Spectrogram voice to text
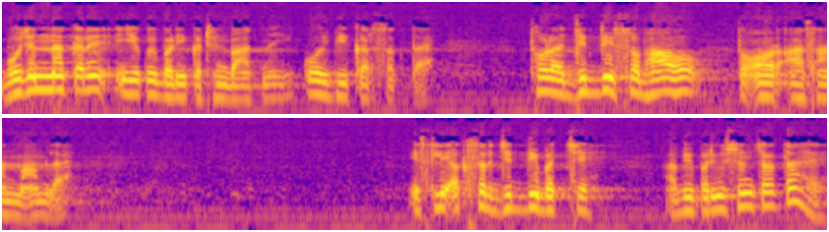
भोजन ना करें, ये कोई बड़ी कठिन बात नहीं, कोई भी कर सकता है। थोड़ा जिद्दी स्वभाव हो तो और आसान मामला है। इसलिए अक्सर जिद्दी बच्चे, अभी पर्यूषण चलता है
